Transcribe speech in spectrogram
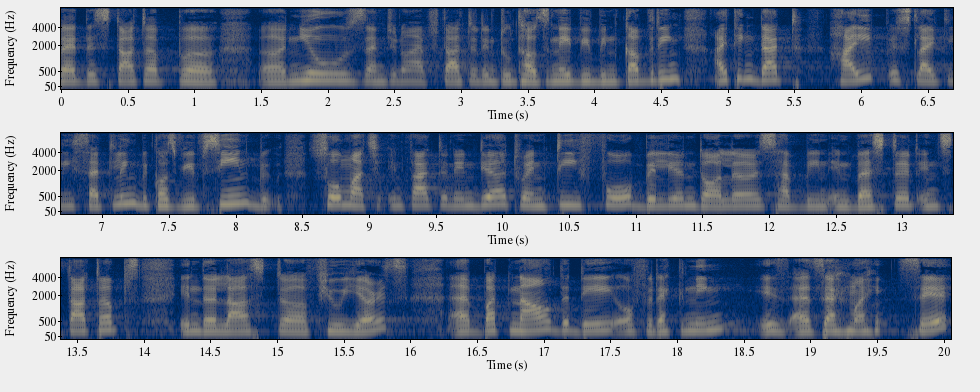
where this startup uh, uh, news and you know i've started in 2008 we've been covering. I think that hype is slightly settling because we've seen so much. In fact in india 24 billion dollars have been invested in startups in the last uh, few years. Uh, but now the day of reckoning is, as I might say,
